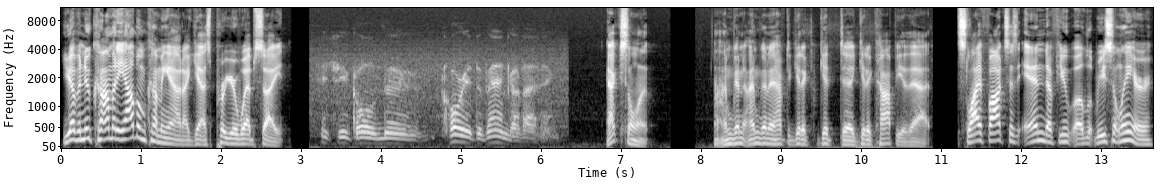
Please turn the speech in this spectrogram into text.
You have a new comedy album coming out, I guess, per your website. It's called uh, Corey at the Vanguard, I think. Excellent. I'm gonna I'm gonna have to get a get uh, get a copy of that. Sly Fox's end a few uh, recently, or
